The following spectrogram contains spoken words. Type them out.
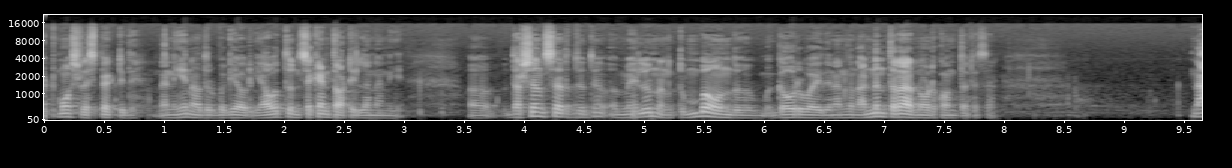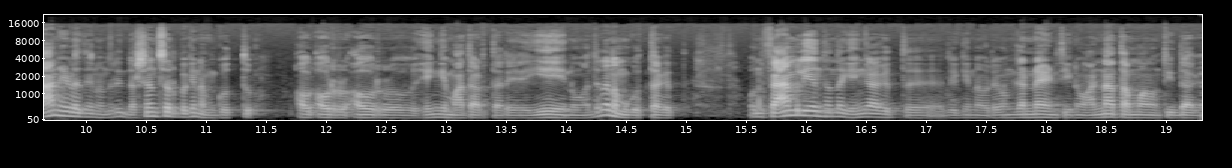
ಅಟ್ಮೋಸ್ಟ್ ರೆಸ್ಪೆಕ್ಟ್ ಇದೆ. ನನಗೇನು ಅದ್ರ ಬಗ್ಗೆ ಅವ್ರಿಗೆ ಯಾವತ್ತೂ ಸೆಕೆಂಡ್ ಥಾಟ್ ಇಲ್ಲ ನನಗೆ. ದರ್ಶನ್ ಸರ್ ಜೊತೆ ಮೇಲೂ ನನಗೆ ತುಂಬ ಒಂದು ಗೌರವ ಇದೆ. ನನಗೊಂದು ಅಣ್ಣನ ಥರ ನೋಡ್ಕೊತಾರೆ ಸರ್. ನಾನು ಹೇಳೋದೇನು ಅಂದರೆ ದರ್ಶನ್ ಸರ್ ಬಗ್ಗೆ ನಮ್ಗೆ ಗೊತ್ತು. ಅವ್ರು, ಅವರು ಅವರು ಹೆಂಗೆ ಮಾತಾಡ್ತಾರೆ, ಏನು ಅದೆಲ್ಲ ನಮ್ಗೆ ಗೊತ್ತಾಗುತ್ತೆ. ಒಂದು ಫ್ಯಾಮಿಲಿ ಅಂತಂದಾಗ ಹೆಂಗಾಗುತ್ತೆ ಜಗ್ಗಿನ ಅವರೇ? ಒಂದು ಗಂಡ ಹೆಂಡ್ತೀನೋ ಅಣ್ಣ, ತಮ್ಮ ಅಂತ ಇದ್ದಾಗ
